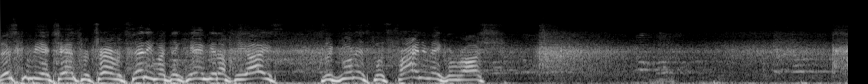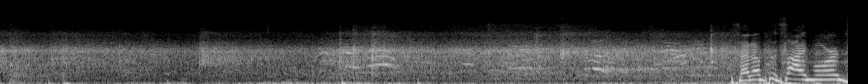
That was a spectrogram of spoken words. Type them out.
This could be a chance for Traverse City, but they can't get up the ice. Zagunis was trying to make a rush. Set up the sideboards.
